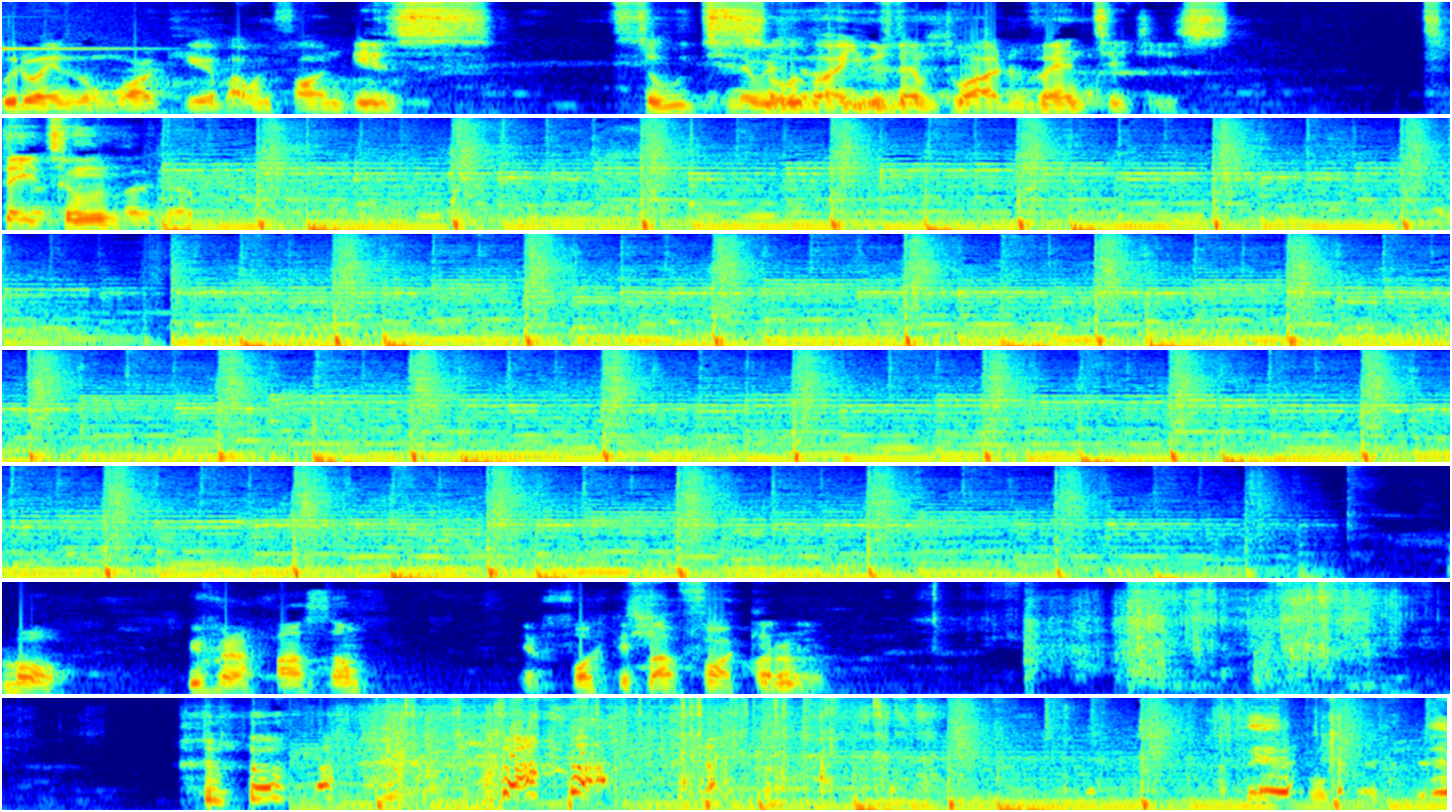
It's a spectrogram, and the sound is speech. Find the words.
We don't even work here, but we found these suits, Yeah, we so we're gonna use them to our advantages. Stay tuned. Let's Hold on. I think I broke that shit.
